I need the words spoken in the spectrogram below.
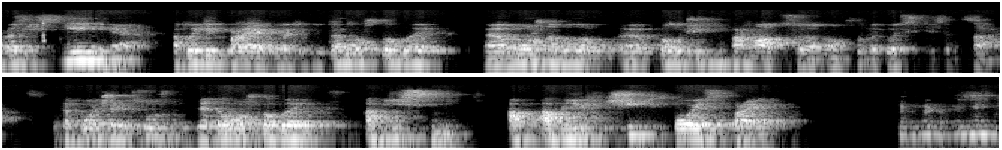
разъяснение об этих проектах, для того, чтобы э, можно было э, получить информацию о том, что такое Citizen Science. Это больше ресурс для того, чтобы объяснить, об- облегчить поиск проектов. Мгм, мгм.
